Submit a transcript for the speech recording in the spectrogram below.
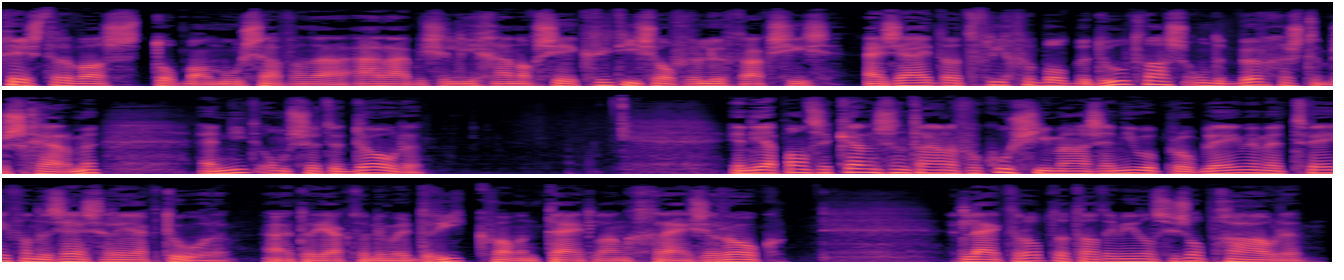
Gisteren was topman Moussa van de Arabische Liga nog zeer kritisch over de luchtacties. Hij zei dat het vliegverbod bedoeld was om de burgers te beschermen en niet om ze te doden. In de Japanse kerncentrale Fukushima zijn nieuwe problemen met twee van de zes reactoren. Uit reactor nummer 3 kwam een tijd lang grijze rook. Het lijkt erop dat dat inmiddels is opgehouden.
